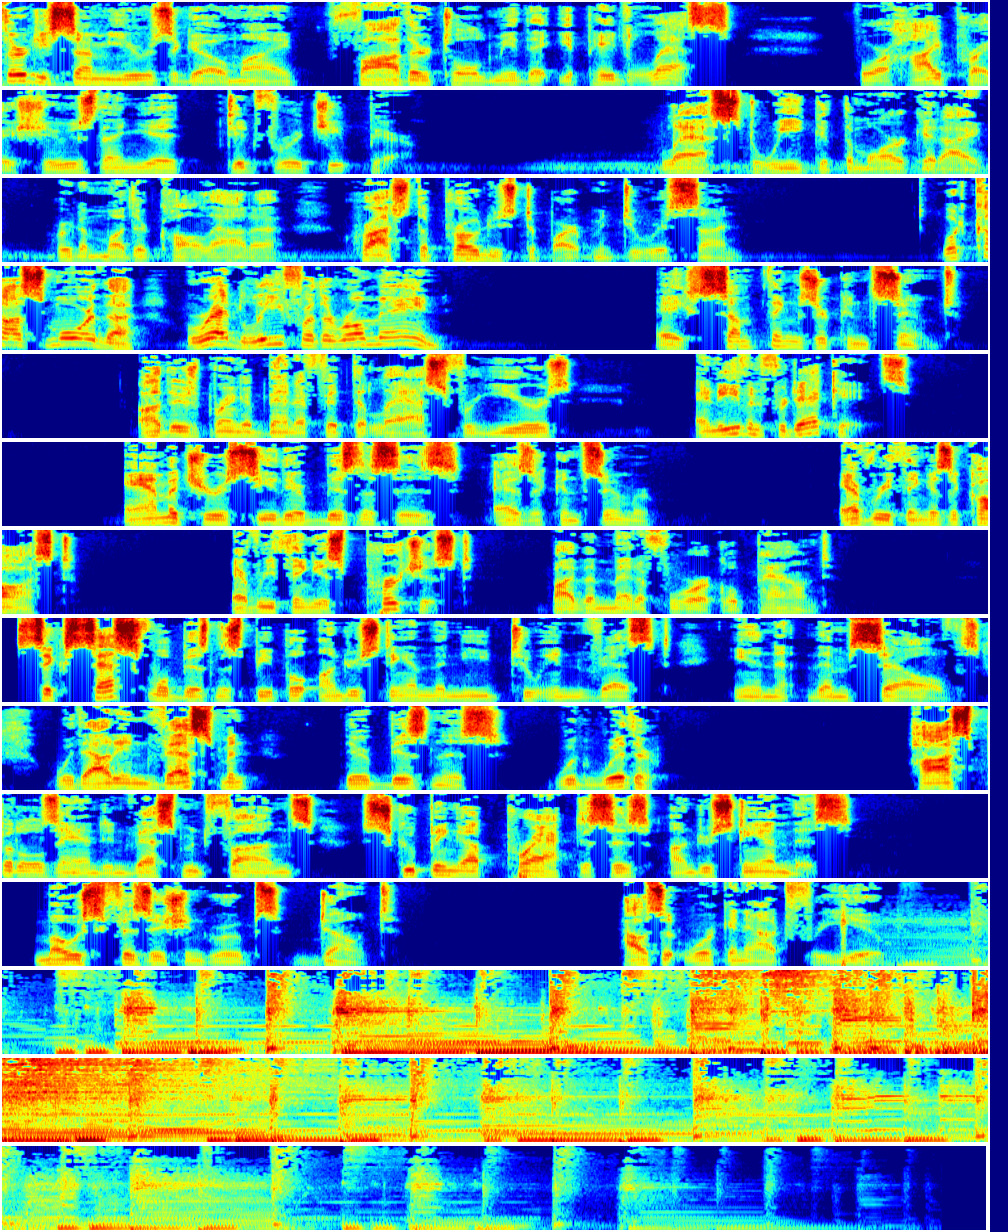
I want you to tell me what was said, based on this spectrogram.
Thirty some years ago, my father told me that you paid less for high price shoes than you did for a cheap pair. Last week at the market, I heard a mother call out across the produce department to her son. What costs more, the red leaf or the romaine? Hey, some things are consumed. Others bring a benefit that lasts for years and even for decades. Amateurs see their businesses as a consumer. Everything is a cost. Everything is purchased by the metaphorical pound. Successful business people understand the need to invest in themselves. Without investment, their business would wither. Hospitals and investment funds scooping up practices understand this. Most physician groups don't. How's it working out for you?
